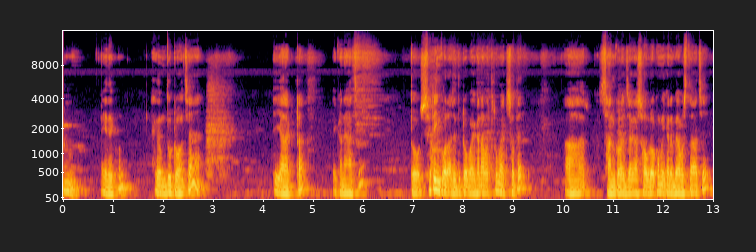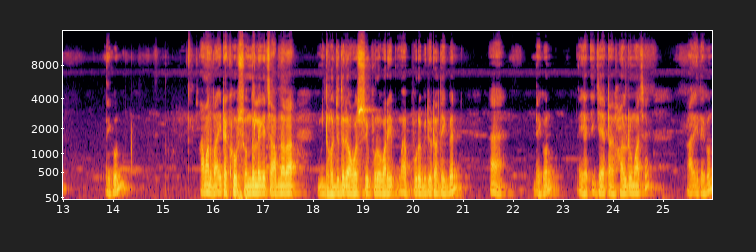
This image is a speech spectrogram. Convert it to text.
হুম, এই দেখুন, একদম দুটো আছে হ্যাঁ। এই আর একটা এখানে আছে। তো সেটিং করা আছে দুটো পায়খানা বাথরুম একসাথে। আর স্নান করার জায়গা সব রকম এখানে ব্যবস্থা আছে। দেখুন, আমার বাড়িটা খুব সুন্দর লেগেছে। আপনারা ধৈর্য ধরে অবশ্যই পুরো বাড়ি পুরো ভিডিওটা দেখবেন। হ্যাঁ দেখুন, এই যে একটা হল রুম আছে। আর এই দেখুন,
